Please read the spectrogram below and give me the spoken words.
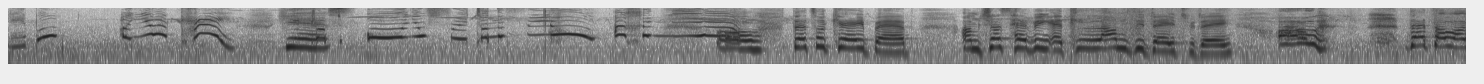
Lebo. Are you okay? Yes. Dropped all your fruit on the floor. Oh, that's okay, Bab. I'm just having a clumsy day today. Oh, that's our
